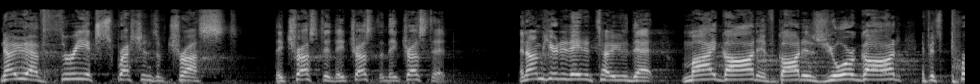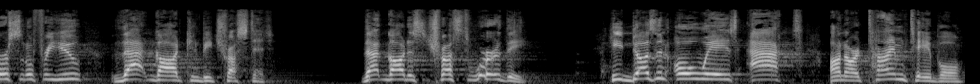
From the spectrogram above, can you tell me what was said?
now you have three expressions of trust. They trusted, they trusted, they trusted. And I'm here today to tell you that my God, if God is your God, if it's personal for you, that God can be trusted. That God is trustworthy. He doesn't always act on our timetable,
